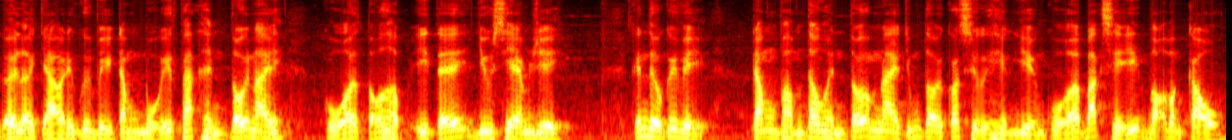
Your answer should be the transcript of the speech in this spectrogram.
gửi lời chào đến quý vị trong buổi phát hình tối nay của tổ hợp y tế UCMG. Kính thưa quý vị, trong phòng thâu hình tối hôm nay chúng tôi có sự hiện diện của bác sĩ Võ Văn Cầu.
